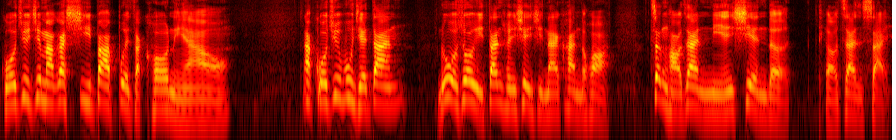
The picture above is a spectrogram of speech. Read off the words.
国巨起码个四百八十块呢哦。那国巨目前单，如果说以单纯线型来看的话，正好在年线的挑战赛，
